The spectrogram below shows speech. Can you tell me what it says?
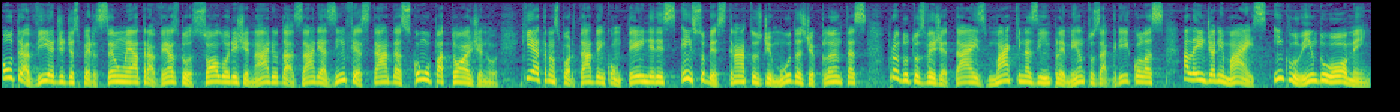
Outra via de dispersão é através do solo originário das áreas infestadas com o patógeno, que é transportado em contêineres, em substratos de mudas de plantas, produtos vegetais, máquinas e implementos agrícolas, além de animais, incluindo o homem.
